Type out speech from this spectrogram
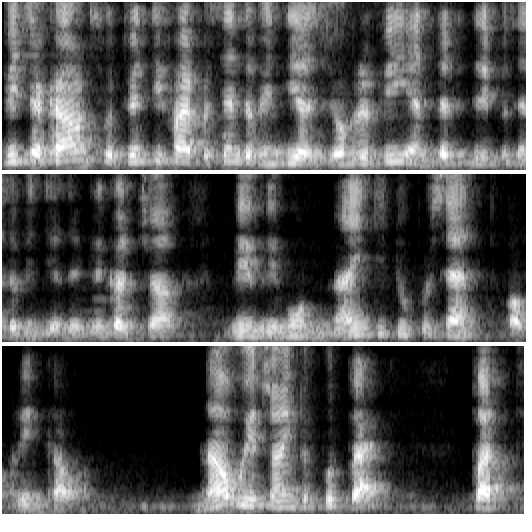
which accounts for twenty-five percent of India's geography and thirty-three percent of India's agriculture, we've removed ninety-two percent of green cover. Now we're trying to put back, but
